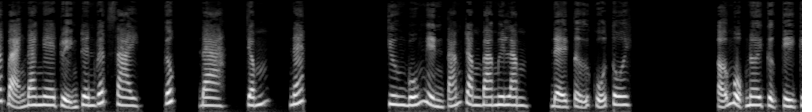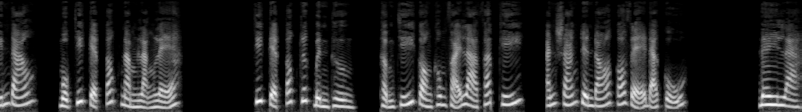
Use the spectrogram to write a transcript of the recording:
Các bạn đang nghe truyện trên website gocda.net Chương 4835, đệ tử của tôi Ở một nơi cực kỳ kín đáo, một chiếc kẹp tóc nằm lặng lẽ. Chiếc kẹp tóc rất bình thường, thậm chí còn không phải là pháp khí, ánh sáng trên đó có vẻ đã cũ. Đây là...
